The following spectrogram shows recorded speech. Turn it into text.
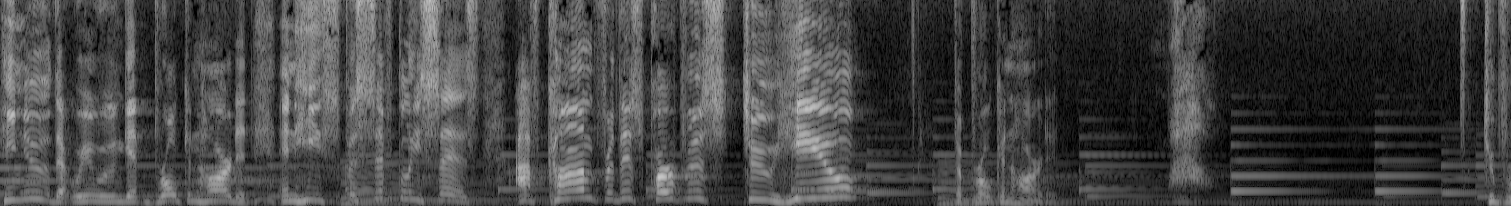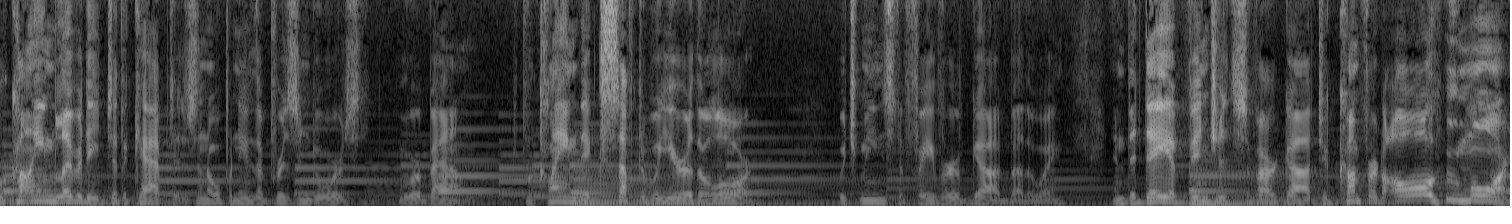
He knew that we were going to get brokenhearted. And he specifically says, I've come for this purpose to heal the brokenhearted. Wow. To proclaim liberty to the captives and opening of the prison doors who are bound. To proclaim the acceptable year of the Lord, which means the favor of God, by the way. And the day of vengeance of our God. To comfort all who mourn.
